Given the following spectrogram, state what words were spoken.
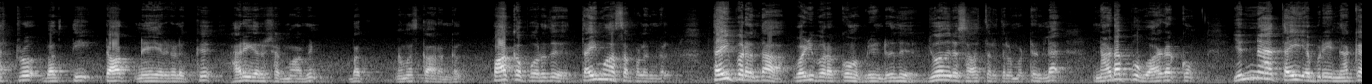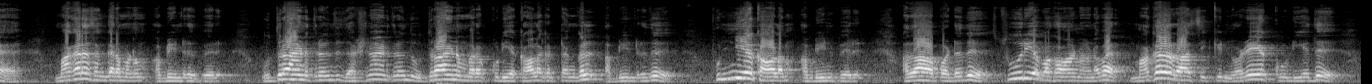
Astro பக்தி talk நேயர்களுக்கு Harihara சர்மாவின் buck நமஸ்காரங்கள். பார்க்க போகிறது தை மாத பலன்கள். தை பிறந்தா வழி பிறக்கும் அப்படின்றது ஜோதிட சாஸ்திரத்தில் மட்டும் இல்லை நடப்பு வழக்கம். என்ன தை அப்படின்னாக்க மகர சங்கரமணம் அப்படின்றது பேர். உத்தராயணத்துலேருந்து தட்சிணாயணத்துலேருந்து உத்தராயணம் வரக்கூடிய காலகட்டங்கள் அப்படின்றது புண்ணிய காலம் அப்படின்னு பேர். அதாகப்பட்டது சூரிய பகவானானவர் மகர ராசிக்கு நுழையக்கூடியது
